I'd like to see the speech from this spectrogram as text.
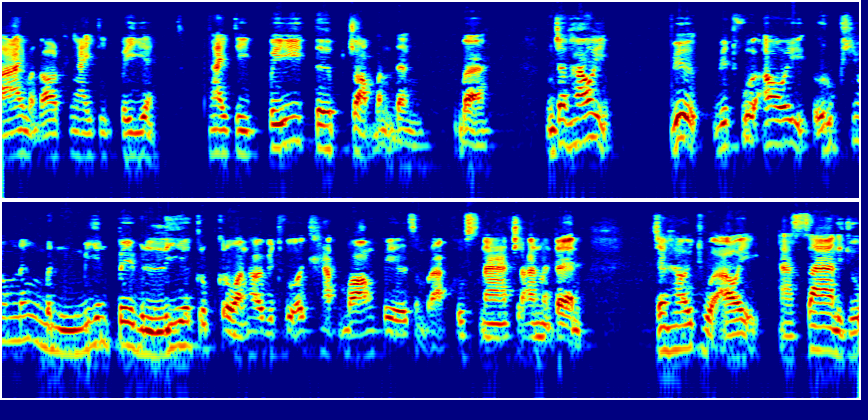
ឡាយមកដល់ថ្ងៃទី2ថ្ងៃទី2ទើបចប់បណ្ដឹងបាទអញ្ចឹងហើយវាវាធ្វើឲ្យរូបខ្ញុំនឹងមិនមានពេលវេលាគ្រប់គ្រាន់ហើយវាធ្វើឲ្យខាត់បងពេលសម្រាប់ឃោសនាច្រើនមែនតើអញ្ចឹងហើយធ្វើឲ្យអាសានយោ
